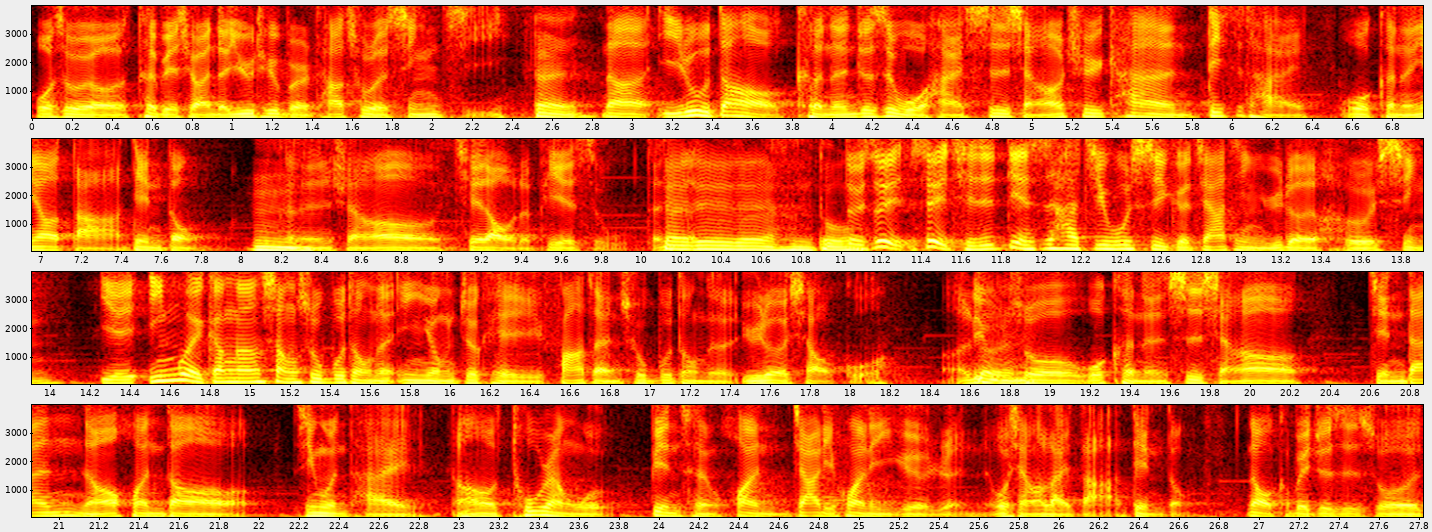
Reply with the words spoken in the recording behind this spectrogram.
或是我有特别喜欢的 YouTuber，他出了新集，对，那一路到可能就是我还是想要去看第四台，我可能要打电动，嗯可能想要切到我的 PS 五等等。对对对，很多，对，所以所以其实电视它几乎是一个家庭娱乐的核心，也因为刚刚上述不同的应用，就可以发展出不同的娱乐效果啊。例如说，我可能是想要简单，然后换到新闻台，然后突然我变成换家里换了一个人，我想要来打电动，那我可不可以就是说，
